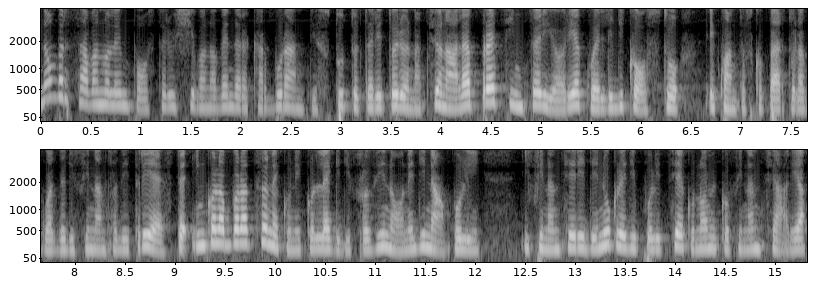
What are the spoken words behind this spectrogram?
Non versavano le imposte e riuscivano a vendere carburanti su tutto il territorio nazionale a prezzi inferiori a quelli di costo e quanto ha scoperto la Guardia di Finanza di Trieste in collaborazione con i colleghi di Frosinone di Napoli. I finanzieri dei nuclei di polizia economico-finanziaria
